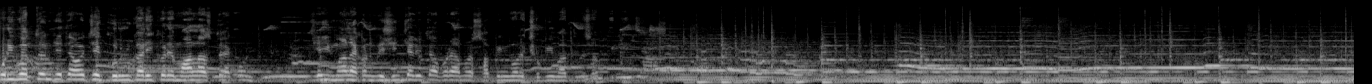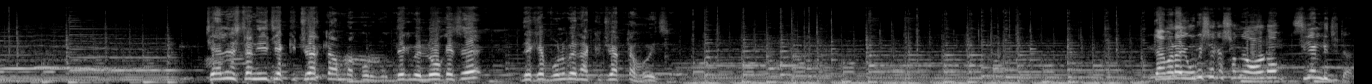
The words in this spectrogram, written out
পরিবর্তন যেটা হচ্ছে গরুর গাড়ি করে মাল আসতো এখন। সেই মাল এখন মেশিন চালিত, তারপরে আমরা শপিং মলে ছবির মাধ্যমে সব দেখিয়েছি চ্যালেঞ্জটা নিয়েছে, কিছু একটা আমরা করব। দেখবে লোক এসে দেখে বলবে না, কিছু একটা হয়েছে। ক্যামেরায় অভিষেকের সঙ্গে অর্ণব সিএন ডিজিটাল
